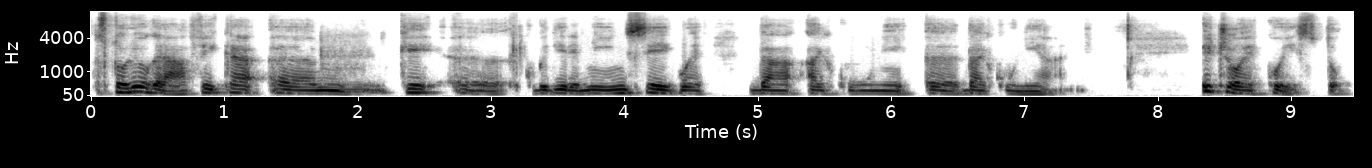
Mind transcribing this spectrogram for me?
storiografica ehm, che, eh, come dire, mi insegue da alcuni, eh, da alcuni anni. E cioè questo,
